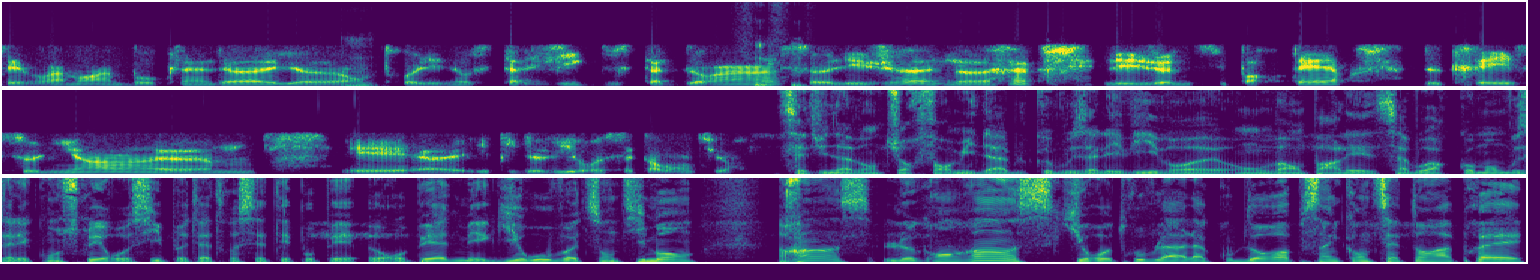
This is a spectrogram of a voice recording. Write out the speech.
c'est vraiment un beau clin d'œil euh, mm. entre les nostalgiques du Stade de Reims, les jeunes, les jeunes supporters, de créer ce lien et, et puis de vivre cette aventure. C'est une aventure formidable que vous allez vivre. On va en parler, savoir comment vous allez construire aussi peut-être cette épopée européenne. Mais Giroud, votre sentiment Reims, le grand Reims, qui retrouve la, la Coupe d'Europe 57 ans après.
